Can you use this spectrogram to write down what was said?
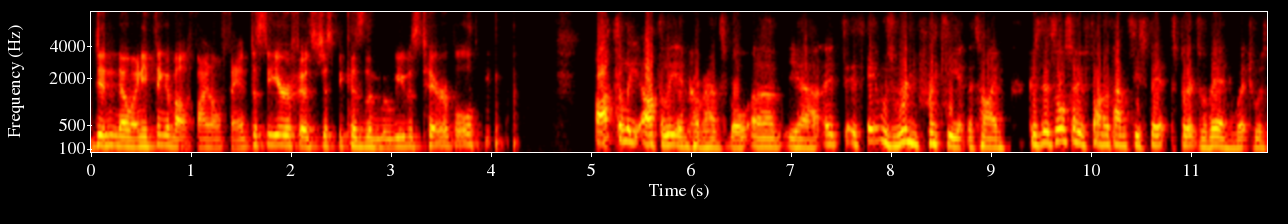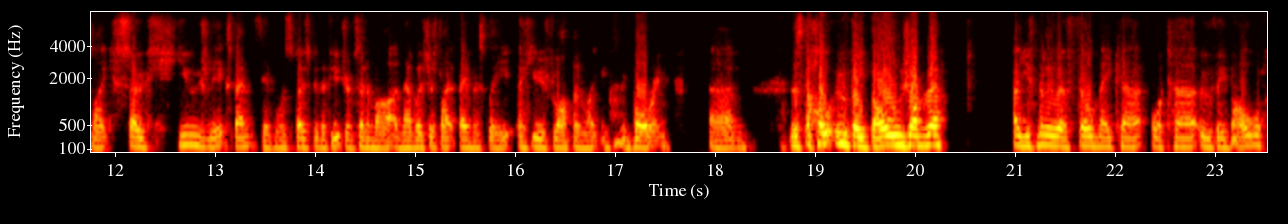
didn't know anything about Final Fantasy or if it's just because the movie was terrible. utterly, utterly incomprehensible. Um, yeah, it, it, it was really pretty at the time because there's also Final Fantasy Spir- Spirits Within, which was like so hugely expensive and was supposed to be the future of cinema, and that was just like famously a huge flop and like incredibly boring. Um, there's the whole Uwe Boll genre. Are you familiar with filmmaker auteur Uwe Boll?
